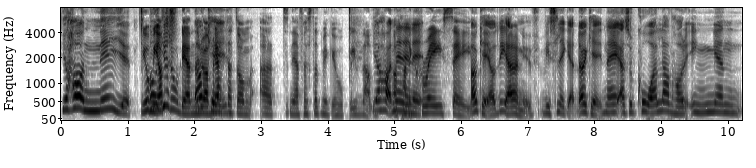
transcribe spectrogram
Jaha, nej. Jo men Åh, jag just- tror det när du har berättat om att ni har festat mycket ihop innan. Jaha, att nej, han nej, är crazy. Okej, ja det är han ju visserligen. Okej, nej alltså kolan har ingen,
